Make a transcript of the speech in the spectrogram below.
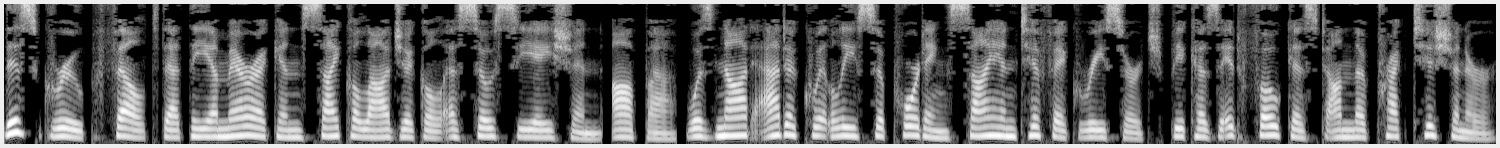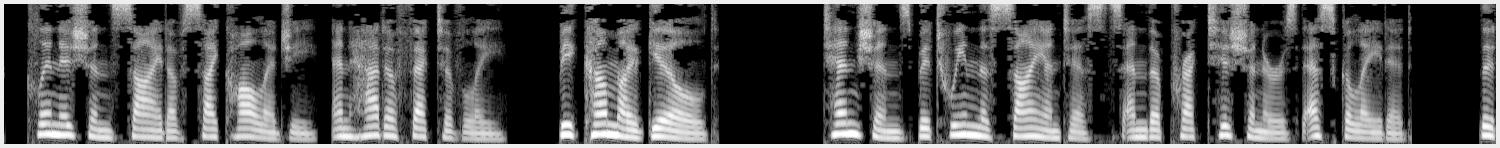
This group felt that the American Psychological Association was not adequately supporting scientific research because it focused on the practitioner, clinician side of psychology, and had effectively become a guild. Tensions between the scientists and the practitioners escalated. The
